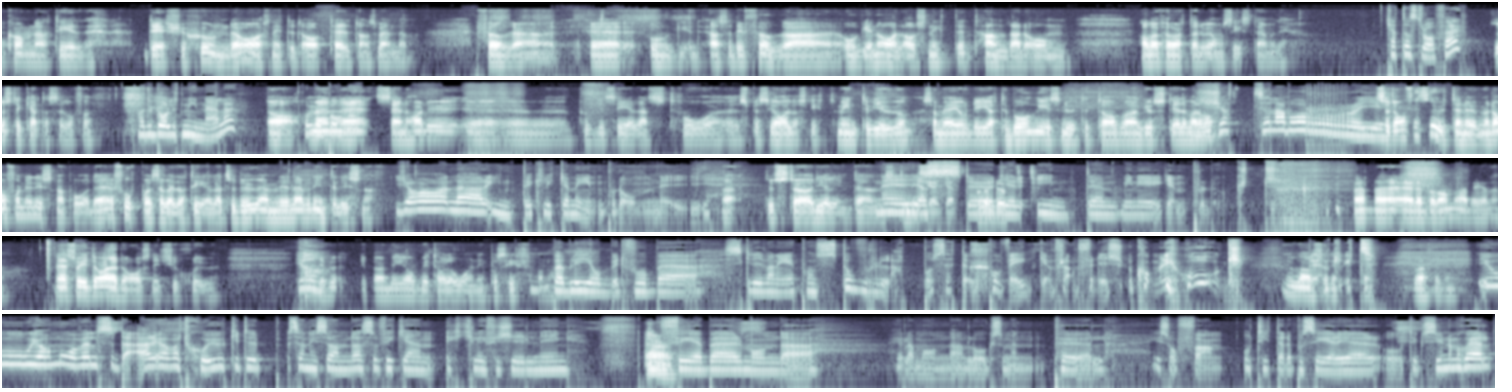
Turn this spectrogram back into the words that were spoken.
välkomna till det 27 avsnittet av Tältans vänner. Förra, eh, alltså det förra originalavsnittet handlade om, ja vad pratade vi om sist Emelie? Katastrofer? Just det, katastrofer. Har du dåligt minne eller? Ja, Håller men eh, sen har det eh, eh, publicerats två eh, specialavsnitt med intervjuer som jag gjorde i Göteborg i slutet av augusti eller vad det var. Göteborg! Så de finns ute nu, men de får ni lyssna på. Det är fotbollsrelaterat, så du Emelie lär väl inte lyssna? Jag lär inte klicka mig in på dem, nej. Nej, du stödjer inte ens nej, din egen produkt. Nej, jag stödjer inte min egen produkt. Men är det bra med det eller? Nej, så idag är det avsnitt 27. Ja. Det, det börjar bli jobbigt att hålla ordning på siffrorna. Det börjar bli jobbigt att få börja skriva ner på en stor lapp och sätta upp på väggen framför dig så du kommer ihåg. Varför ordentligt. Varför det? Jo, jag mår väl sådär. Jag har varit sjuk i typ sen i söndag så fick jag en äcklig förkylning. Feber måndag. Hela måndagen låg som en pöl i soffan och tittade på serier och tyckte synd om mig själv.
